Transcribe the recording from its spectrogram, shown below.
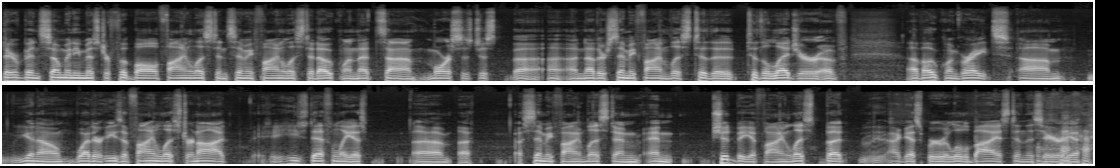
there have been so many Mr. Football finalists and semifinalists at Oakland. That's uh, Morris is just uh, a- another semifinalist to the to the ledger of of Oakland greats. Um, you know, whether he's a finalist or not, he's definitely a um a, a semifinalist and and should be a finalist. But I guess we're a little biased in this area.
